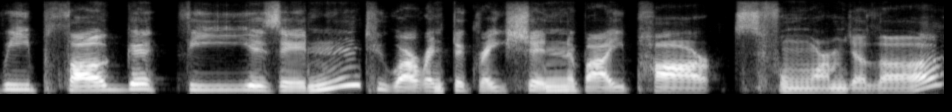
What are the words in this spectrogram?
We plug these in to our integration by parts formula.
